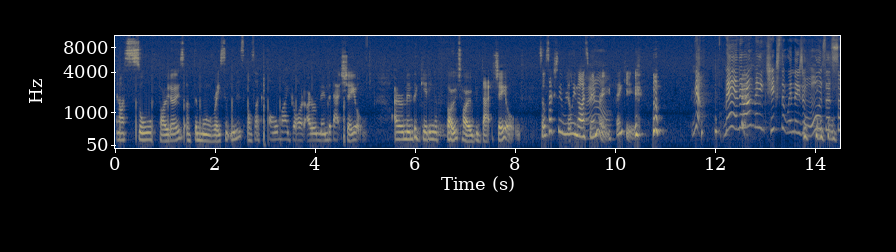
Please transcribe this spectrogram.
and I saw photos of the more recent winners, I was like, oh my God, I remember that shield. I remember getting a photo with that shield. So it's actually a really nice memory. Thank you. Yeah, man, there aren't many chicks that win these awards. That's so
